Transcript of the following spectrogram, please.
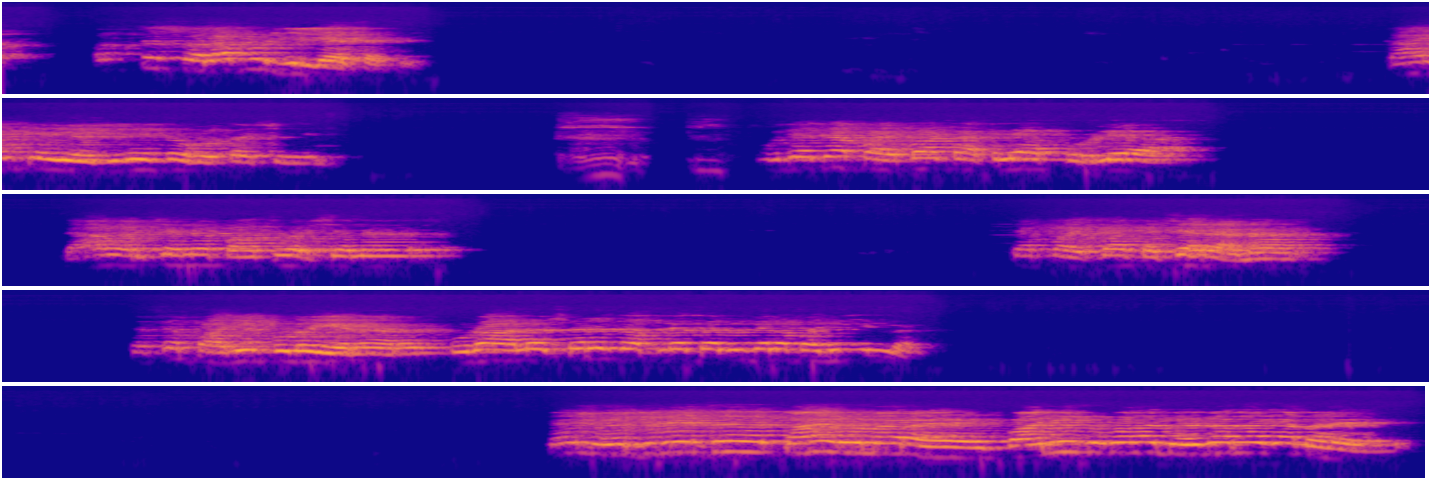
फक्त सोलापूर जिल्ह्यासाठी. काय त्या योजनेचं होत असेल? उद्या त्या पायपा टाकल्या पुरल्या दहा वर्षानं पाच वर्षानं त्या पायपा कशा राहणार? कसं पाणी पुढे येणार? पुढं आलं तरच आपल्या तालुक्याला पाणी येणार त्या योजनेचं काय होणार आहे? पाणी तुम्हाला मिळणार आहे का नाही?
